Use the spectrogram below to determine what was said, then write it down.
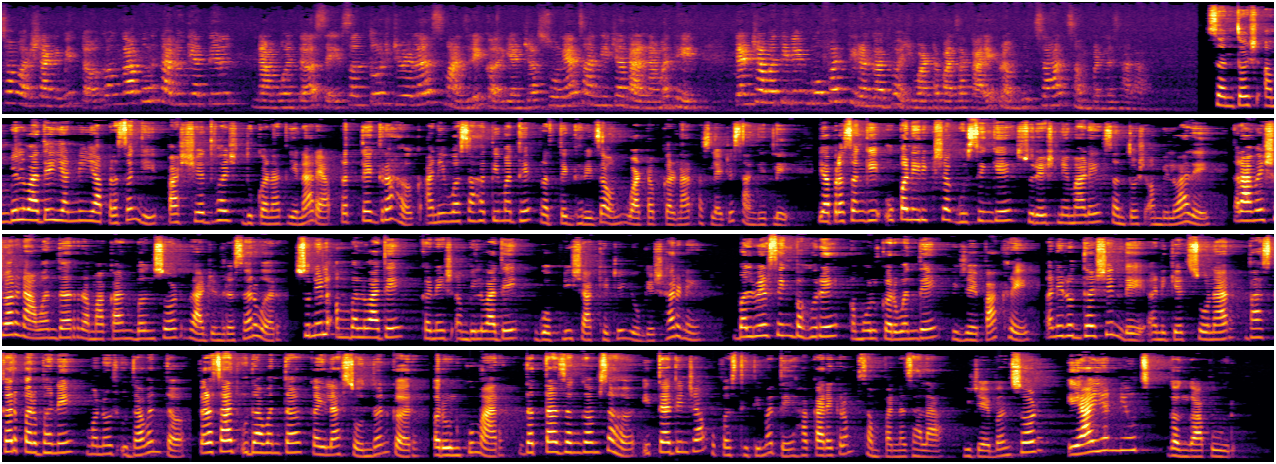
गणेशोत्सव वर्षानिमित्त गंगापूर तालुक्यातील नामवंत असे संतोष ज्वेलर्स मांजरेकर यांच्या सोन्या चांदीच्या दालनामध्ये त्यांच्या वतीने मोफत तिरंगा ध्वज वाटपाचा कार्यक्रम उत्साहात संपन्न झाला. संतोष अंबिलवादे यांनी या प्रसंगी पाचशे ध्वज दुकानात येणाऱ्या प्रत्येक ग्राहक आणि वसाहतीमध्ये प्रत्येक घरी जाऊन वाटप करणार असल्याचे सांगितले. या प्रसंगी उपनिरीक्षक घुसिंगे सुरेश नेमाडे संतोष अंबिलवादे रामेश्वर नावंदर रमाकांत बनसोड राजेंद्र सरवर सुनील अंबलवादे गणेश अंबिलवादे गोपनी शाखेचे योगेश हरणे बलवीर सिंग बहुरे अमोल करवंदे विजय पाखरे अनिरुद्ध शिंदे अनिकेत सोनार भास्कर परभणे मनोज उदावंत प्रसाद उदावंत कैलास सोंदनकर अरुण कुमार दत्ता जंगमसह इत्यादींच्या उपस्थितीमध्ये हा कार्यक्रम संपन्न झाला. Vijay Bansod A I N news Gangapur.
